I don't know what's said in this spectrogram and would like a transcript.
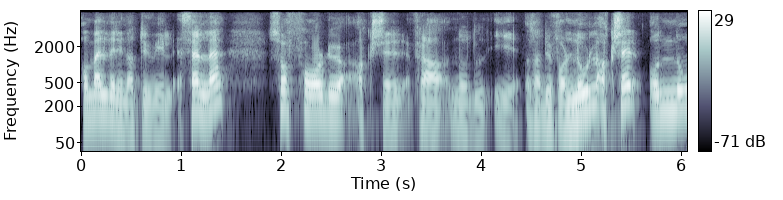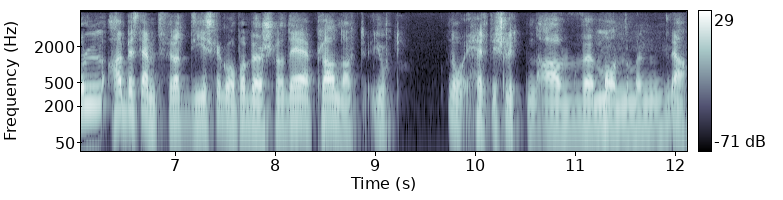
og melder inn at du vil selge, så får du aksjer fra Nodel i Altså du får null aksjer, og Null har bestemt for at de skal gå på børsen, og det er planlagt gjort nå helt i slutten av måneden, men ja,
